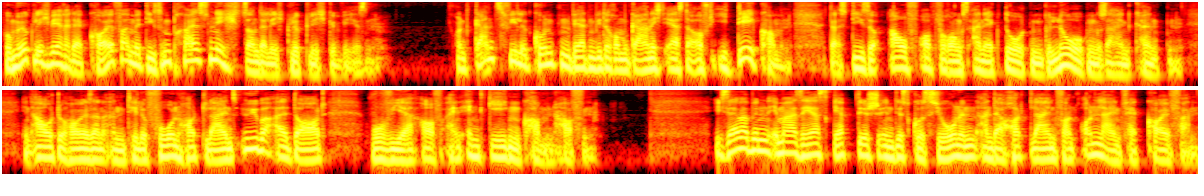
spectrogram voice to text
womöglich wäre der Käufer mit diesem Preis nicht sonderlich glücklich gewesen. Und ganz viele Kunden werden wiederum gar nicht erst auf die Idee kommen, dass diese Aufopferungsanekdoten gelogen sein könnten. In Autohäusern, an Telefonhotlines, überall dort, wo wir auf ein Entgegenkommen hoffen. Ich selber bin immer sehr skeptisch in Diskussionen an der Hotline von Online-Verkäufern.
